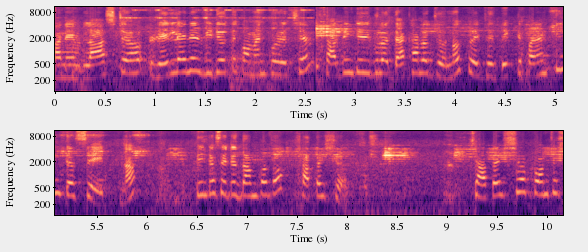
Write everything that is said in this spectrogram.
মানে লাস্ট রেল লাইনের ভিডিওতে কমেন্ট করেছেন সার্ভিং টিভিগুলো দেখানোর জন্য। তো এই যে দেখতে পারেন তিনটা সেট না? তিনটা সেটের দাম কত? সাতাইশশো। সাতাইশশো পঞ্চাশ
